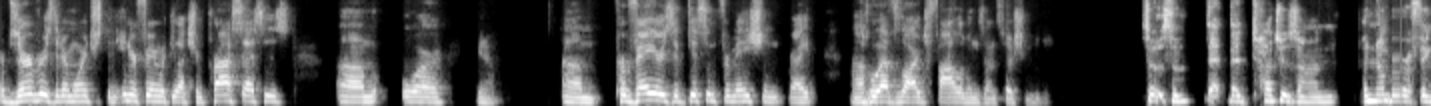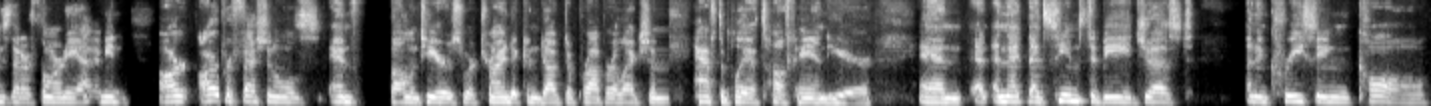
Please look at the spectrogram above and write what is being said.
observers that are more interested in interfering with the election processes um, or, you know, um, purveyors of disinformation, right, uh, who have large followings on social media. So, so that that touches on a number of things that are thorny. I mean, our our professionals and volunteers who are trying to conduct a proper election have to play a tough hand here. And, and, and that, that seems to be just an increasing call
